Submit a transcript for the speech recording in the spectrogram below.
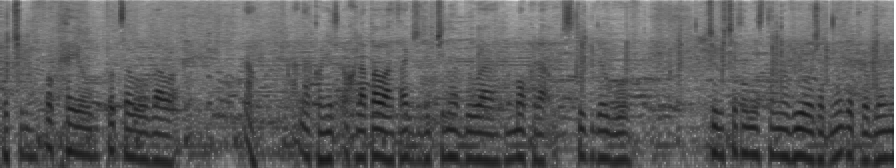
po czym foka ją pocałowała. No, a na koniec ochlapała tak, że dziewczyna była mokra od stóp do głów. Oczywiście to nie stanowiło żadnego problemu,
